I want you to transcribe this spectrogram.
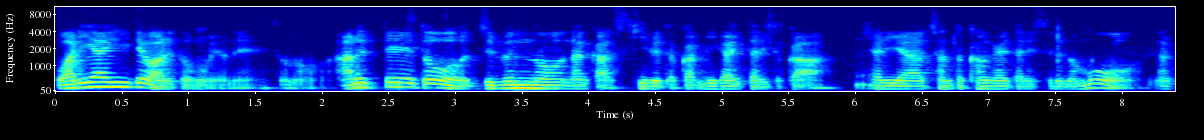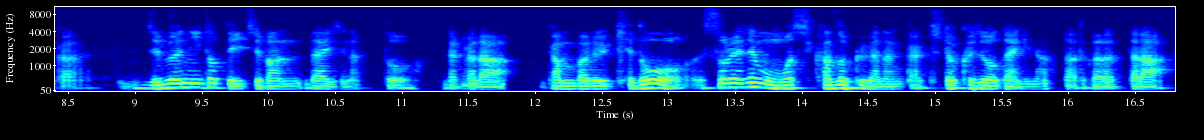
割合ではあると思うよね。そのある程度自分のなんかスキルとか磨いたりとか、キャリアちゃんと考えたりするのも、なんか自分にとって一番大事なことだから頑張るけど、それでももし家族がなんか既得状態になったとかだったら、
